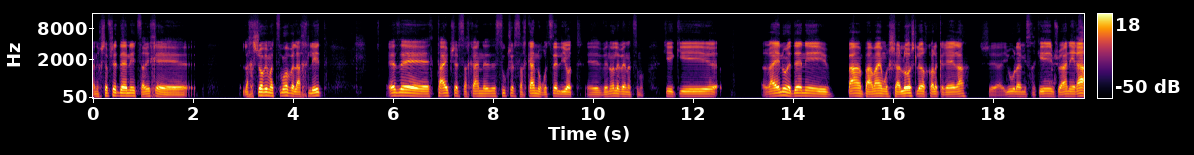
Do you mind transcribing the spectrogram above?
אני חושב שדני צריך לחשוב עם עצמו ולהחליט איזה טייפ של שחקן, איזה סוג של שחקן הוא רוצה להיות, אה, בינו לבין עצמו. כי, כי ראינו את דני פעם, פעמיים או שלוש לאורך כל הקריירה, שהיו אולי משחקים שהוא היה נראה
